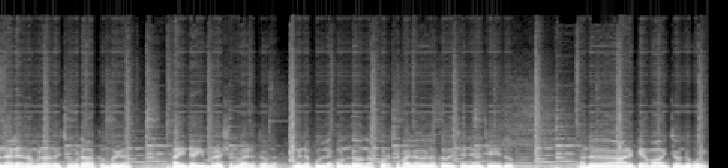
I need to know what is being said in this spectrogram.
എന്നാലേ നമ്മളത് ചൂടാക്കുമ്പോൾ അതിന്റെ ഇമ്പ്രഷൻ വരത്തുള്ളൂ. അങ്ങനെ പുള്ളി കൊണ്ടുവന്ന കുറച്ച് പലകളൊക്കെ വെച്ച് ഞാൻ ചെയ്തു. അത് ആരൊക്കെയോ വാങ്ങിച്ചുകൊണ്ട് പോയി.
